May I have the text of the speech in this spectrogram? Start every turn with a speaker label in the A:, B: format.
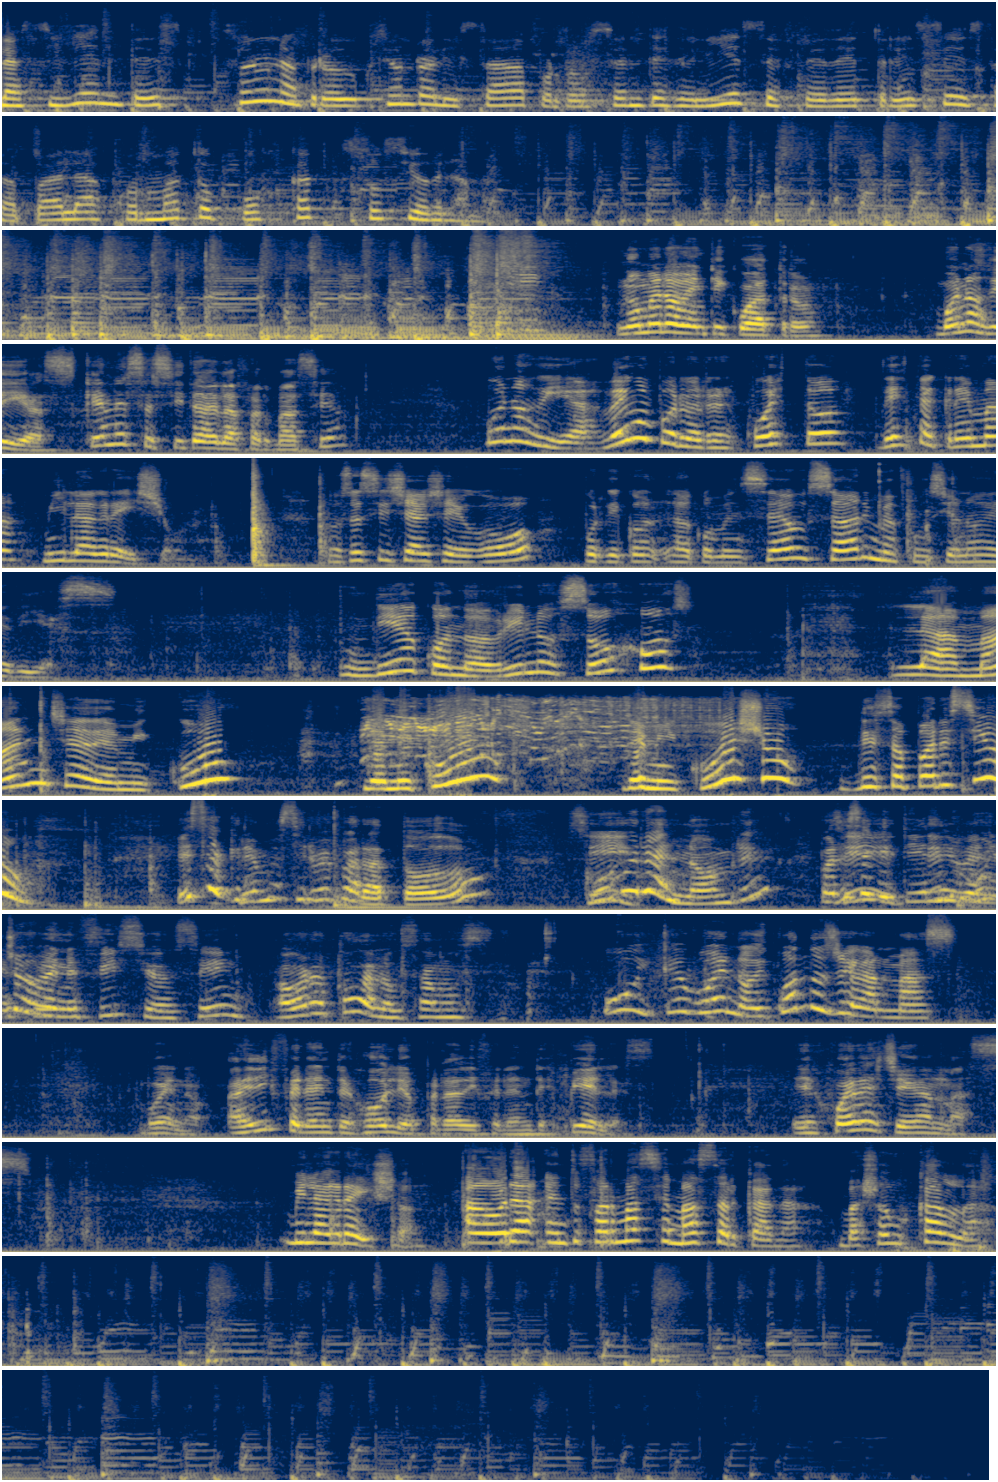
A: Las siguientes son una producción realizada por docentes del ISFD 13 de Zapala, formato podcast sociodrama.
B: Número 24. Buenos días. ¿Qué necesita de la farmacia?
C: Buenos días. Vengo por el repuesto de esta crema Milagration. No sé si ya llegó porque la comencé a usar y me funcionó de 10. Un día cuando abrí los ojos, la mancha de mi cu, de mi cu, de mi cuello desapareció.
D: ¿Esa crema sirve para todo?
E: Sí.
D: ¿Cómo era el nombre? Parece
E: Sí,
D: que tiene,
E: muchos beneficios, sí. Ahora todas lo usamos.
F: Uy, qué bueno. ¿Y cuándo llegan más?
B: Bueno, hay diferentes óleos para diferentes pieles. El jueves llegan más.
G: Milagration. Ahora en tu farmacia más cercana. Vaya a buscarla.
